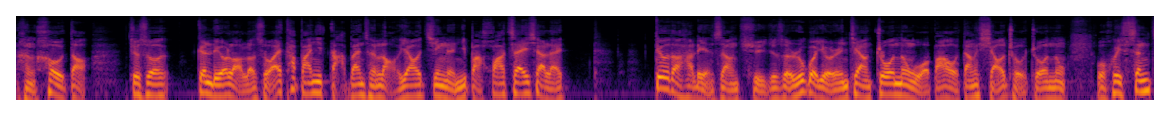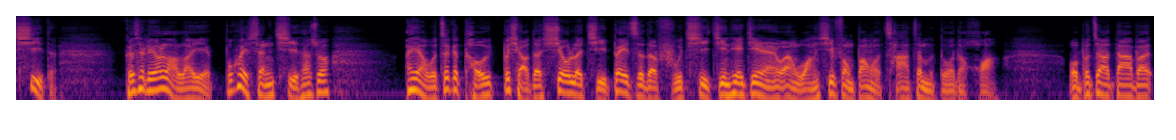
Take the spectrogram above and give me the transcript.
很厚道，就说跟刘姥姥说：“哎，他把你打扮成老妖精了，你把花摘下来丢到他脸上去，就说如果有人这样捉弄我，把我当小丑捉弄，我会生气的。”可是刘姥姥也不会生气，她说：“哎呀，我这个头不晓得修了几辈子的福气，今天竟然让王熙凤帮我插这么多的花。”我不知道大家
